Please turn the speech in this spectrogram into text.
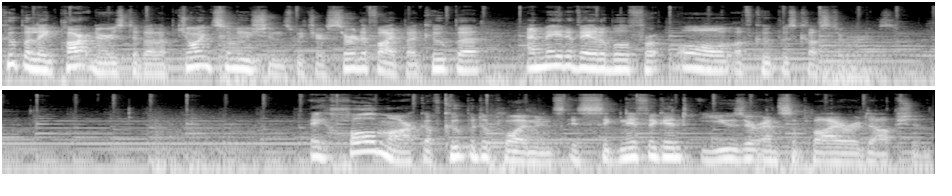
Coupa Link partners develop joint solutions which are certified by Coupa and made available for all of Coupa's customers. A hallmark of Coupa deployments is significant user and supplier adoption.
